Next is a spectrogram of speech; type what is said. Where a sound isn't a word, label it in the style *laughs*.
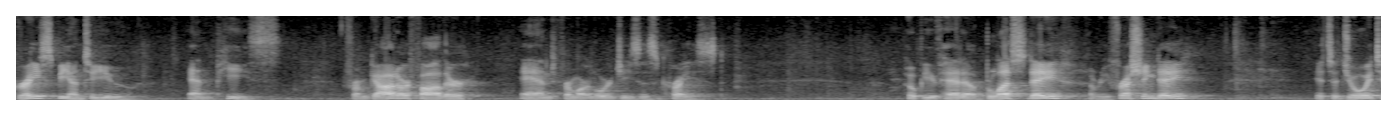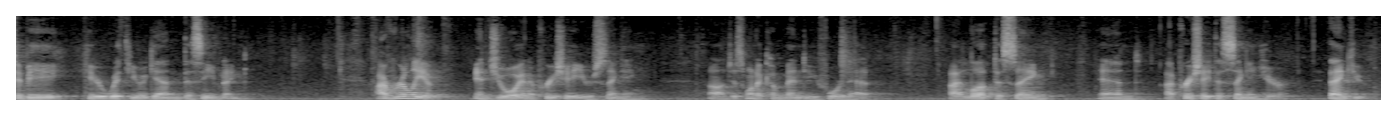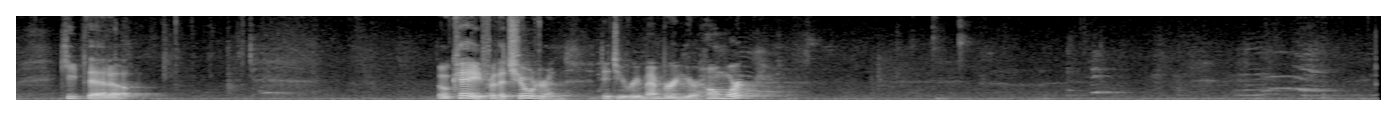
Grace be unto you and peace from God our Father and from our Lord Jesus Christ. Hope you've had a blessed day, a refreshing day. It's a joy to be here with you again this evening. I really enjoy and appreciate your singing. I uh, just want to commend you for that. I love to sing, and I appreciate the singing here. Thank you. Keep that up. Okay, for the children, did you remember your homework?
